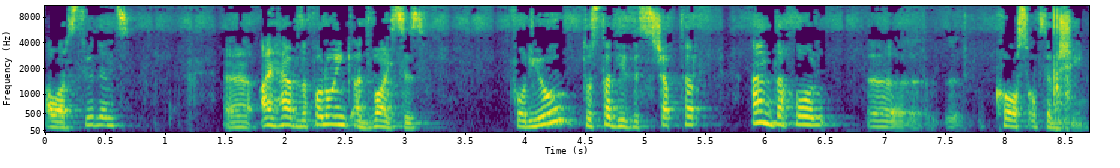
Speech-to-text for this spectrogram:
our students, uh, I have the following advices for you to study this chapter and the whole uh, course of the machine.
